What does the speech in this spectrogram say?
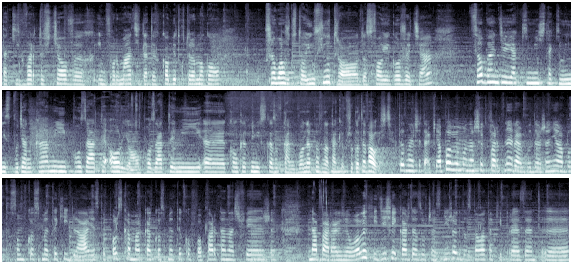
takich wartościowych informacji dla tych kobiet, które mogą przełożyć to już jutro do swojego życia, co będzie jakimiś takimi niespodziankami poza teorią, poza tymi e, konkretnymi wskazówkami, bo na pewno takie przygotowałyście. To znaczy tak, ja powiem o naszych partnerach wydarzenia, bo to są kosmetyki dla. Jest to polska marka kosmetyków oparta na świeżych naparach ziołowych i dzisiaj każda z uczestniczek dostała taki prezent e,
